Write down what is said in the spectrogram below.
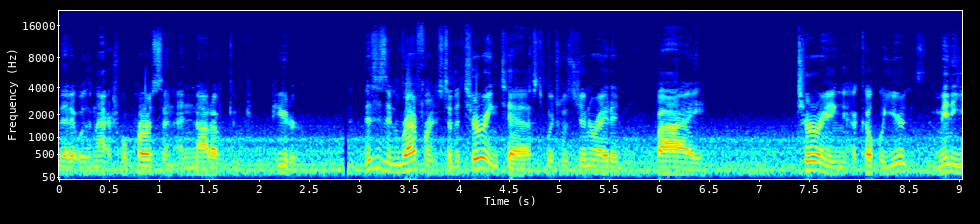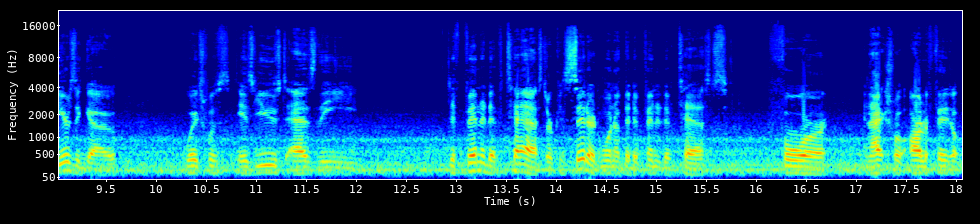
that it was an actual person and not a computer. This is in reference to the Turing test, which was generated by Turing a couple years, many years ago, which was is used as the definitive test or considered one of the definitive tests for an actual artificial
